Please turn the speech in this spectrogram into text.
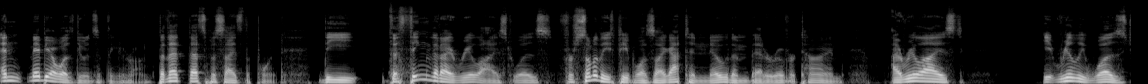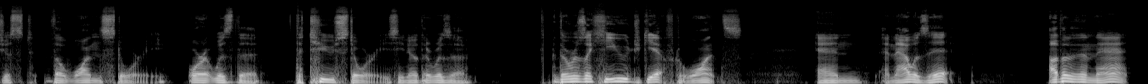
And maybe I was doing something wrong, but that that's besides the point. The the thing that I realized was for some of these people, as I got to know them better over time, I realized it really was just the one story, or it was the the two stories. You know, there was a there was a huge gift once, and and that was it. Other than that,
